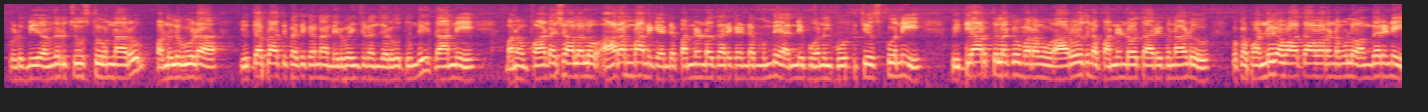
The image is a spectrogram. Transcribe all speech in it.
ఇప్పుడు మీరు అందరూ చూస్తూ ఉన్నారు పనులు కూడా యుద్ధ ప్రాతిపదికన నిర్వహించడం జరుగుతుంది. దాన్ని మనం పాఠశాలలో ఆరంభానికి అంటే పన్నెండో తారీఖు అంటే ముందే అన్ని పనులు పూర్తి చేసుకొని విద్యార్థులకు మనము ఆ రోజున పన్నెండవ తారీఖు నాడు ఒక పండుగ వాతావరణంలో అందరినీ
